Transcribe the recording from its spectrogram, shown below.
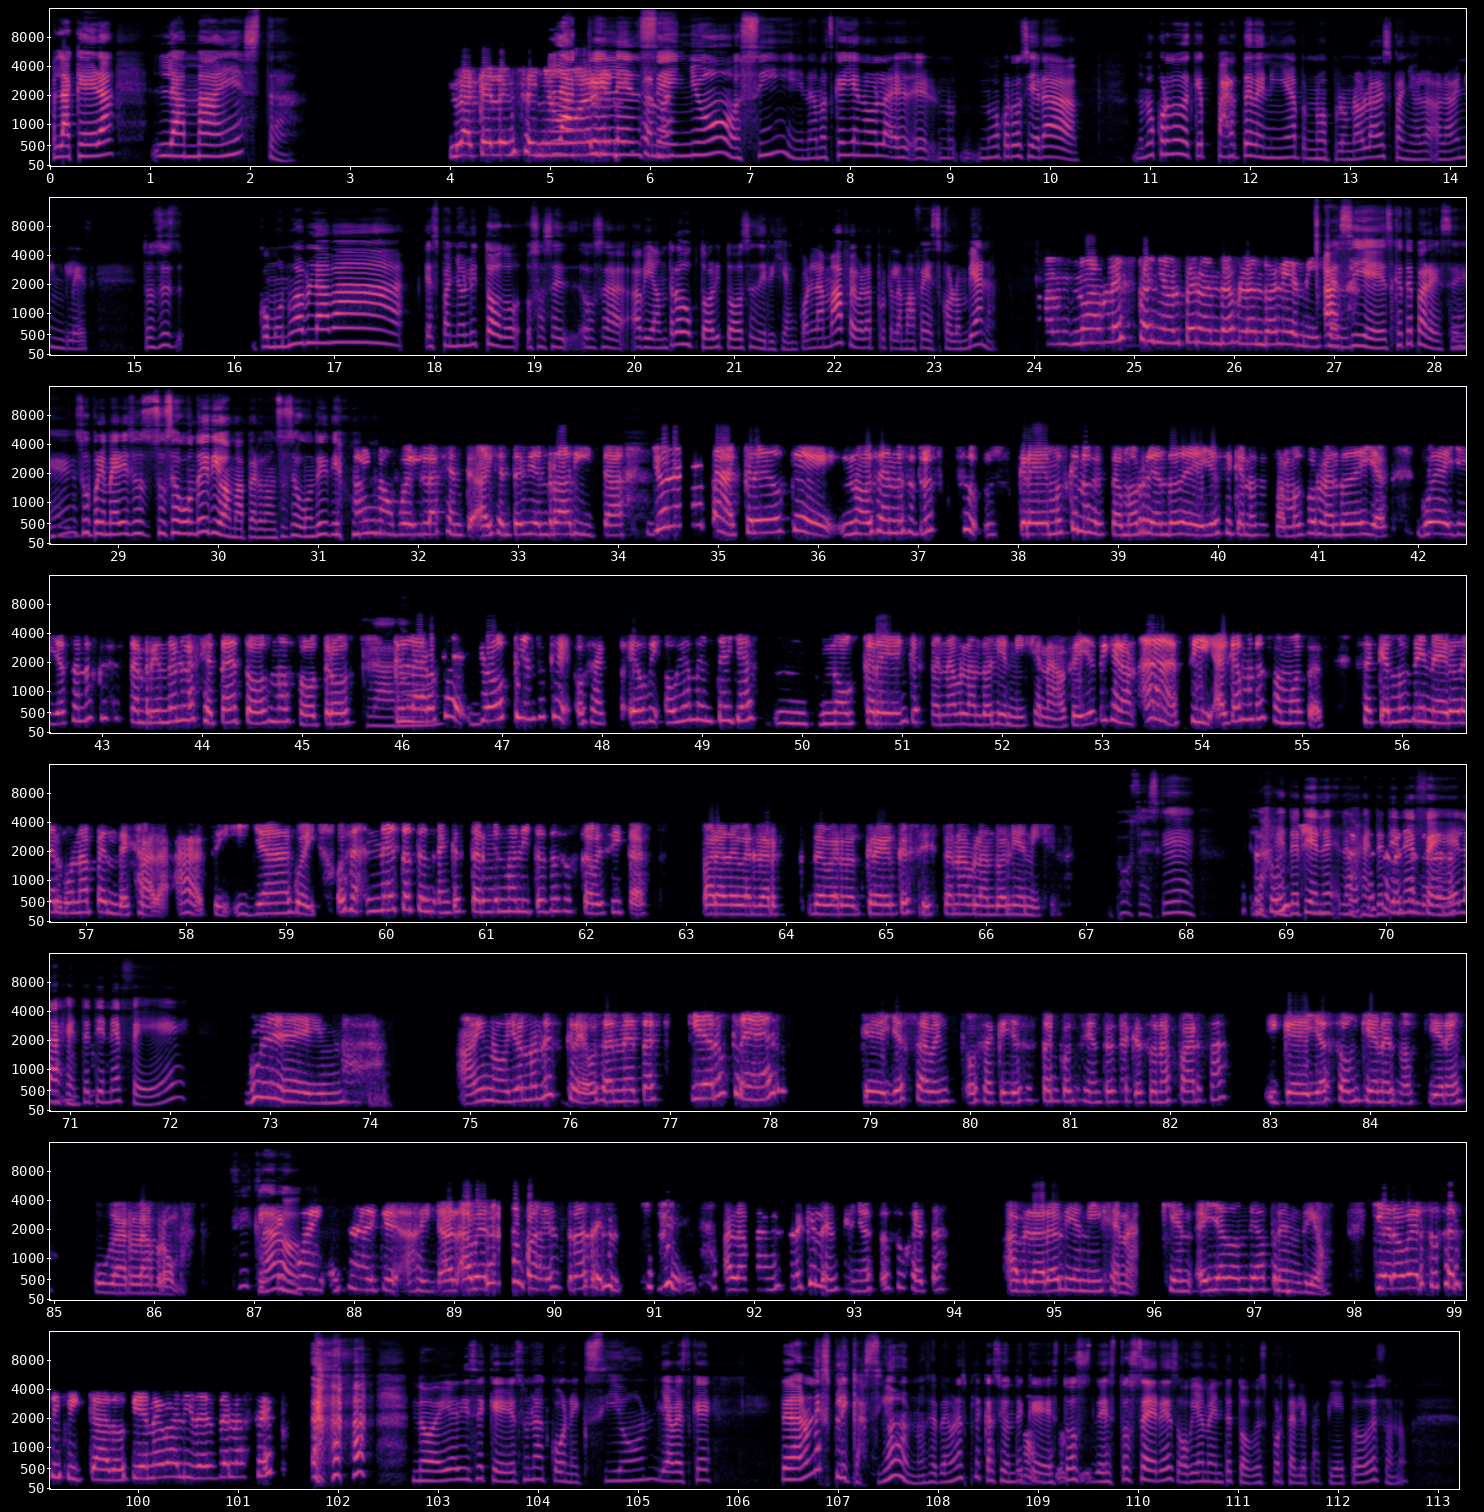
La que era la maestra. La que le enseñó. La que le enseñó, sí. Nada más que ella no la. Eh, eh, no, me acuerdo si era. No me acuerdo de qué parte venía, pero no, pero no hablaba español, hablaba en inglés. Entonces, como no hablaba español y todo, o sea, o sea, había un traductor y todos se dirigían con la MAFE, ¿verdad? Porque la MAFE es colombiana no habla español, pero anda hablando alienígena. Así es, ¿qué te parece? Mm. Su primer y su, su, segundo idioma, perdón, su segundo idioma. Ay, no, güey, la gente, hay gente bien rarita. Yo la neta creo que, no, o sea, nosotros creemos que nos estamos riendo de ellas y que nos estamos burlando de ellas. Güey, ellas son los que se están riendo en la jeta de todos nosotros. Claro, que yo pienso que, o sea, obviamente ellas mm, no creen que están hablando alienígena. O sea, ellas dijeron, ah, sí, hagámonos famosas saquemos dinero de alguna pendejada. Ah, sí, y ya, güey. O sea, neta tendrán que estar bien malitos de sus cabecitas para de verdad, de verdad creer que sí están hablando alienígena. Pues es que la gente tiene, la gente tiene fe, la gente tiene fe. Güey, ay no, yo no les creo, o sea, neta, quiero creer que ellas saben, o sea, que ellas están conscientes de que es una farsa y que ellas son quienes nos quieren jugar la broma. Sí, claro. güey, o sea, que, ay, a, ver, a la maestra del, a la maestra que le enseñó a esta sujeta a hablar alienígena, ¿Quién, ella dónde aprendió? Quiero ver su certificado. ¿Tiene validez de la SEP? no, ella dice que es una conexión. Ya ves que te dan una explicación, o sea, te dan una explicación de que estos, de estos seres, obviamente todo es por telepatía y todo eso, ¿no?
